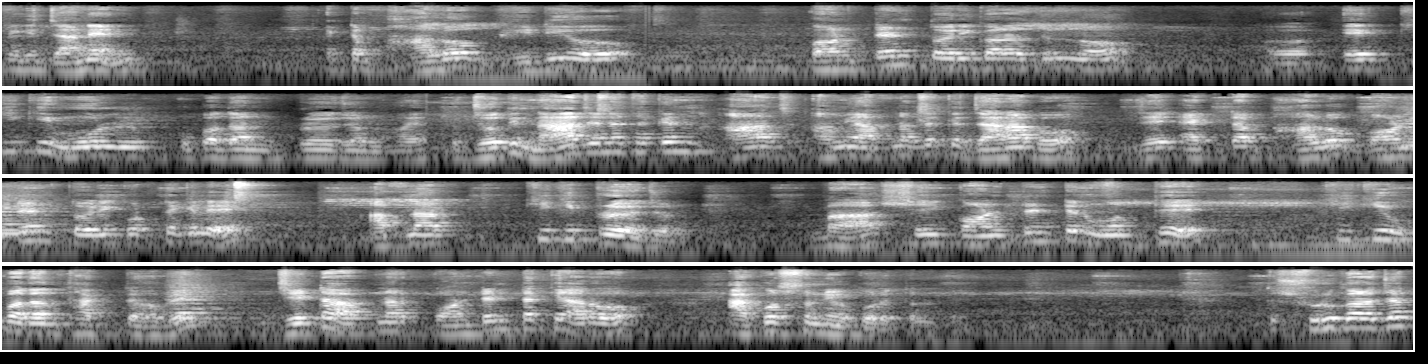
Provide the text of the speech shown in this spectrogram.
আপনি কি জানেন, একটা ভালো ভিডিও কন্টেন্ট তৈরি করার জন্য এর কি কি মূল উপাদান প্রয়োজন হয়? যদি না জেনে থাকেন, আজ আমি আপনাদেরকে জানাব যে একটা ভালো কন্টেন্ট তৈরি করতে গেলে আপনার কি কি প্রয়োজন বা সেই কন্টেন্টের মধ্যে কি কি উপাদান থাকতে হবে, যেটা আপনার কন্টেন্টটাকে আরও আকর্ষণীয় করে তুলবে। তো শুরু করা যাক।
